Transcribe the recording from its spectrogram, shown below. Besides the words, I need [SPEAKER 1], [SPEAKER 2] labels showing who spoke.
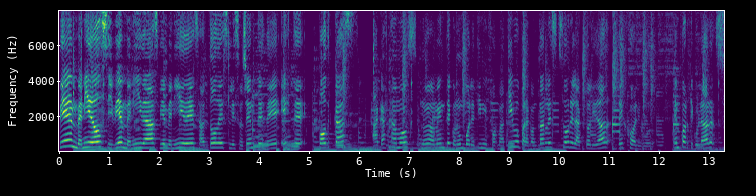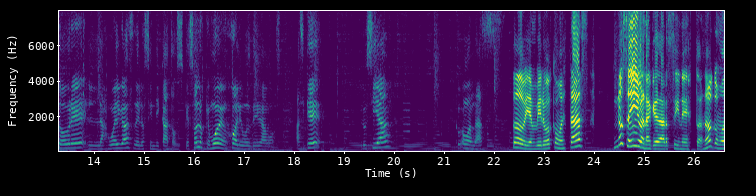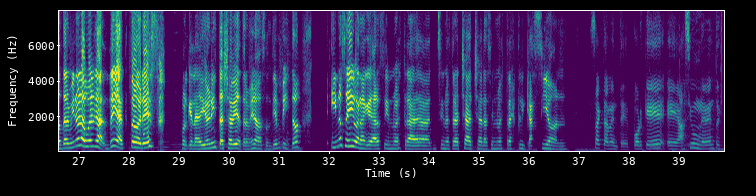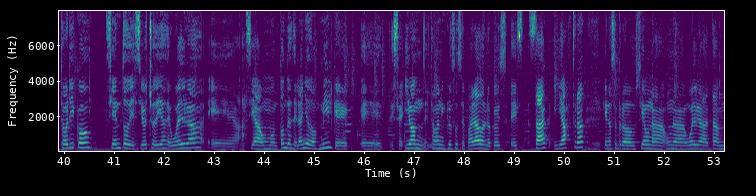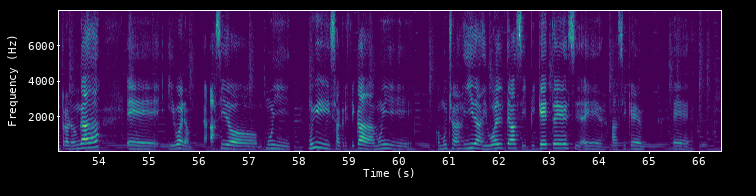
[SPEAKER 1] Bienvenidos y bienvenidas, bienvenides a todos los oyentes de este podcast. Acá estamos nuevamente con un boletín informativo para contarles sobre la actualidad de Hollywood, en particular sobre las huelgas de los sindicatos, que son los que mueven Hollywood, digamos. Así que, Lucía, ¿cómo andás?
[SPEAKER 2] Todo bien, Vir, ¿vos cómo estás? No se iban a quedar sin esto, ¿no? Como terminó la huelga de actores, porque la guionista ya había terminado hace un tiempito. Y no se iban a quedar sin nuestra, sin nuestra cháchara, sin nuestra explicación.
[SPEAKER 1] Exactamente, porque eh, ha sido un evento histórico, 118 días de huelga, eh, hacía un montón desde el año 2000 que eh, se iban, estaban incluso separados lo que hoy es, SAG y AFTRA, que no se producía una, una huelga tan prolongada. y bueno, ha sido muy, muy sacrificada, muy, con muchas idas y vueltas y piquetes, eh, así que eh,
